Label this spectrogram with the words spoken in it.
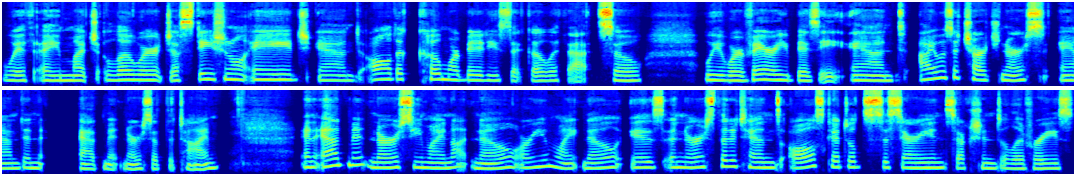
with a much lower gestational age and all the comorbidities that go with that. So we were very busy. And I was a charge nurse and an admit nurse at the time. An admit nurse, you might not know, or you might know, is a nurse that attends all scheduled cesarean section deliveries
